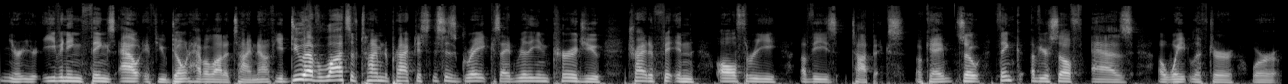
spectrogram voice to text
you're you're evening things out if you don't have a lot of time. Now, if you do have lots of time to practice, this is great because I'd really encourage you try to fit in all three of these topics. Okay, so think of yourself as a weightlifter or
